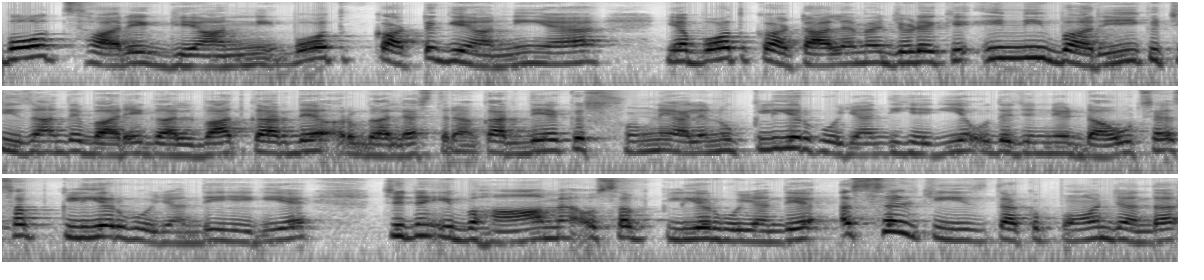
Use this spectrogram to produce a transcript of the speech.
ਬਹੁਤ ਸਾਰੇ ਗਿਆਨੀ ਬਹੁਤ ਘੱਟ ਗਿਆਨੀ ਹੈ ਜਾਂ ਬਹੁਤ ਘੱਟ ਆਲਮ ਹੈ ਜਿਹੜੇ ਕਿ ਇੰਨੀ ਬਾਰੀਕ ਚੀਜ਼ਾਂ ਦੇ ਬਾਰੇ ਗੱਲਬਾਤ ਕਰਦੇ ਆ ਔਰ ਗੱਲ ਇਸ ਤਰ੍ਹਾਂ ਕਰਦੇ ਆ ਕਿ ਸੁਣਨੇ ਵਾਲੇ ਨੂੰ ਕਲੀਅਰ ਹੋ ਜਾਂਦੀ ਹੈਗੀ ਹੈ ਉਹਦੇ ਜਿੰਨੇ ਡਾਊਟਸ ਹੈ ਸਭ ਕਲੀਅਰ ਹੋ ਜਾਂਦੀ ਹੈਗੀ ਹੈ। ਜਿਹਨੇ ਇਬਹਾਮ ਹੈ, ਉਹ ਸਭ ਕਲੀਅਰ ਹੋ ਜਾਂਦੇ ਆ, ਅਸਲ ਚੀਜ਼ ਤੱਕ ਪਹੁੰਚ ਜਾਂਦਾ,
